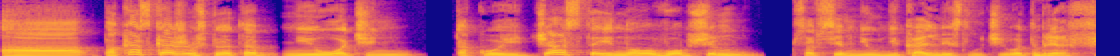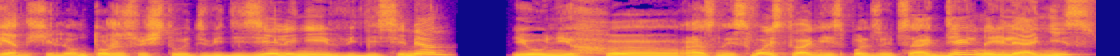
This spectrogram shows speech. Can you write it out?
А пока скажем, что это не очень такой частый, но, в общем, совсем не уникальный случай. Вот, например, фенхель. Он тоже существует в виде зелени, в виде семян. И у них э, разные свойства. Они используются отдельно. Или анис,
